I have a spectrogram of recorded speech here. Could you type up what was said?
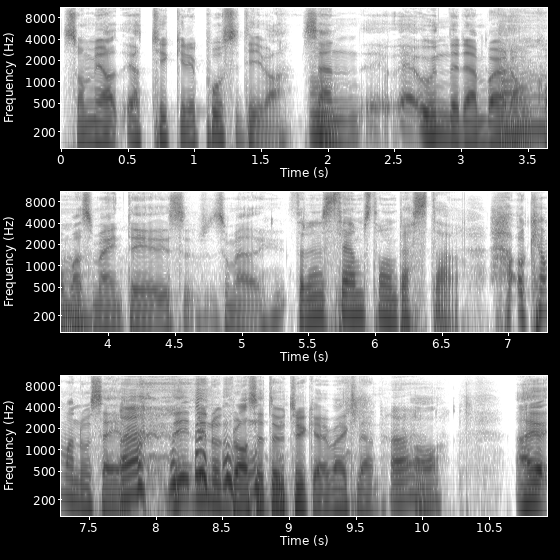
som jag, jag tycker är positiva. Sen eh, under den börjar de Ah. komma som jag inte är... Som är Så den är sämst av de bästa? ja, kan man nog säga. det, det är nog ett bra sätt att uttrycka det, verkligen. Ja. Ja. Ja, jag,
